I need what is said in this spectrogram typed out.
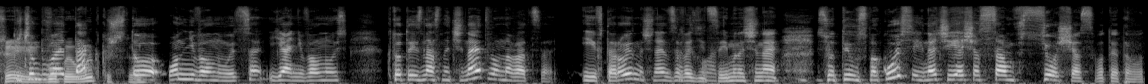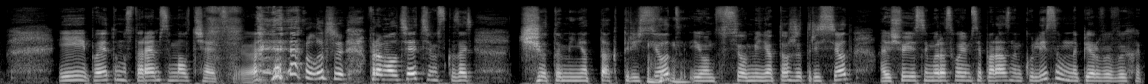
все. Причем бывает так, улыбка, что... что он не волнуется, я не волнуюсь. Кто-то из нас начинает волноваться, и второй начинает заводиться. Отхват. И мы начинаем, все, ты успокойся, иначе я сейчас сам все сейчас вот это вот. И поэтому стараемся молчать. Лучше промолчать, чем сказать, что-то меня так трясет, и он все меня тоже трясет. А еще если мы расходимся по разным кулисам на первый выход,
